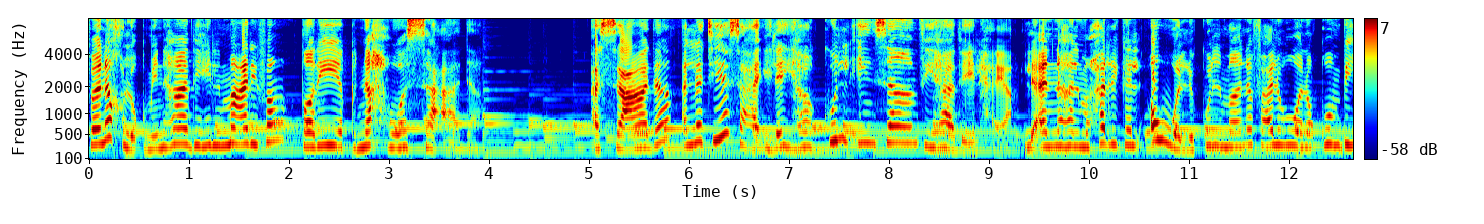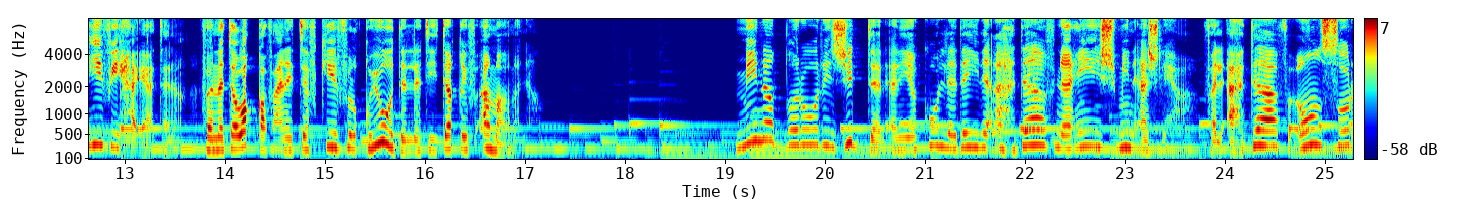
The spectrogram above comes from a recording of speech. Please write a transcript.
فنخلق من هذه المعرفة طريق نحو السعادة. السعادة التي يسعى إليها كل إنسان في هذه الحياة لأنها المحرك الأول لكل ما نفعله ونقوم به في حياتنا. فنتوقف عن التفكير في القيود التي تقف أمامنا. من الضروري جدا أن يكون لدينا أهداف نعيش من أجلها. فالأهداف عنصر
